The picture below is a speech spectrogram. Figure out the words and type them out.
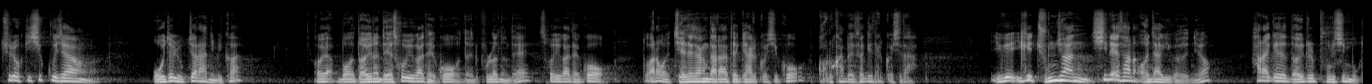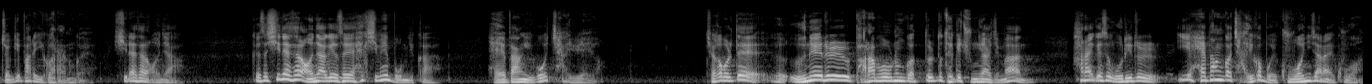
출애굽기 19장 5절 6절 아닙니까? 거기 뭐 너희는 내 소유가 되고 너희를 불렀는데 소유가 되고 또 하나 뭐 제사장 나라 되게 할 것이고 거룩한 백성이 될 것이다. 이게 이게 중요한 신의 산 언약이거든요. 하나님께서 너희를 부르신 목적이 바로 이거라는 거예요. 신의 산 언약. 그래서 신의 산 언약에서의 핵심이 뭡니까? 해방이고 자유예요. 제가 볼 때 은혜를 바라보는 것들도 되게 중요하지만 하나님께서 우리를 이 해방과 자유가 뭐예요? 구원이잖아요. 구원.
